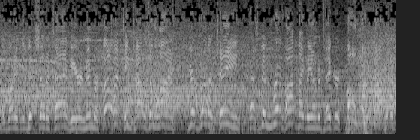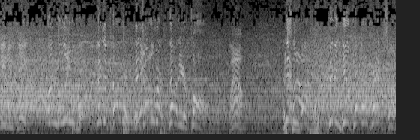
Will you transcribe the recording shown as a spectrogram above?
Nobody for the Big Show to tag here. And Remember, oh. tag team titles on the line. Your brother Kane has been red hot lately, Undertaker. Oh my God, what a DDT! Unbelievable! There's a cover. It's over. No near fall. Wow. Then oh, spinning heel kick on Bradshaw.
